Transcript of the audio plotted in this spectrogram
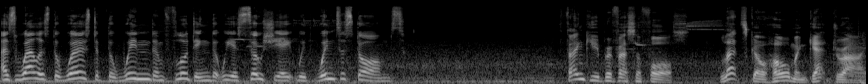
as well as the worst of the wind and flooding that we associate with winter storms. Thank you, Professor Force. Let's go home and get dry.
